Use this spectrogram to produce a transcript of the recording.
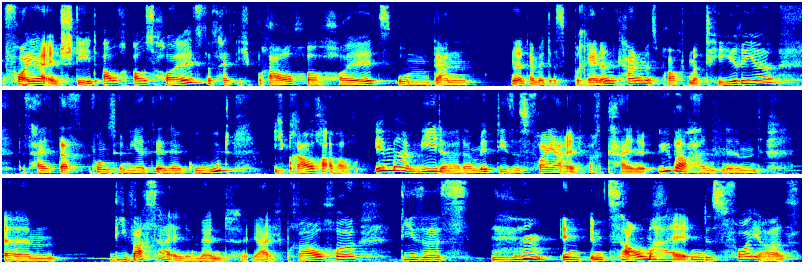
Feuer entsteht auch aus Holz. Das heißt, ich brauche Holz, um dann, ne, damit es brennen kann. Es braucht Materie. Das heißt, das funktioniert sehr, sehr gut. Ich brauche aber auch immer wieder, damit dieses Feuer einfach keine Überhand nimmt, ähm, die Wasserelemente. Ja, ich brauche dieses in, im Zaum halten des Feuers.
